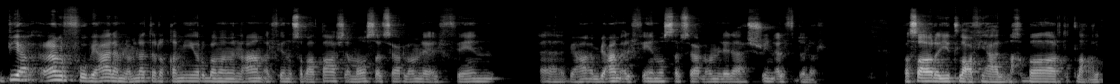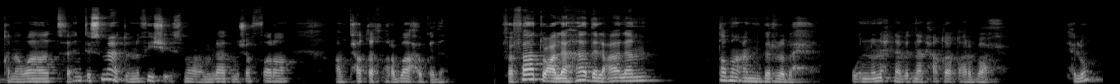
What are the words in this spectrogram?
بيعرفوا بعالم العملات الرقمية ربما من عام 2017 لما وصل سعر العملة 2000 آه، بعام 2000 وصل سعر العملة ل 20 ألف دولار. فصار يطلع فيها على الأخبار تطلع على القنوات فأنت سمعت إنه في شيء اسمه عملات مشفرة عم تحقق أرباح وكذا. ففاتوا على هذا العالم طمعا بالربح وإنه نحن بدنا نحقق أرباح. حلو؟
